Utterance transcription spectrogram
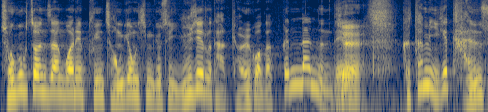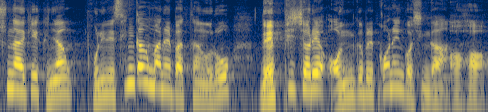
조국 전 장관의 부인 정경심 교수의 유죄로 다 결과가 끝났는데 예. 그렇다면 이게 단순하게 그냥 본인의 생각만을 바탕으로 뇌피셜의 언급을 꺼낸 것인가? 아하.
